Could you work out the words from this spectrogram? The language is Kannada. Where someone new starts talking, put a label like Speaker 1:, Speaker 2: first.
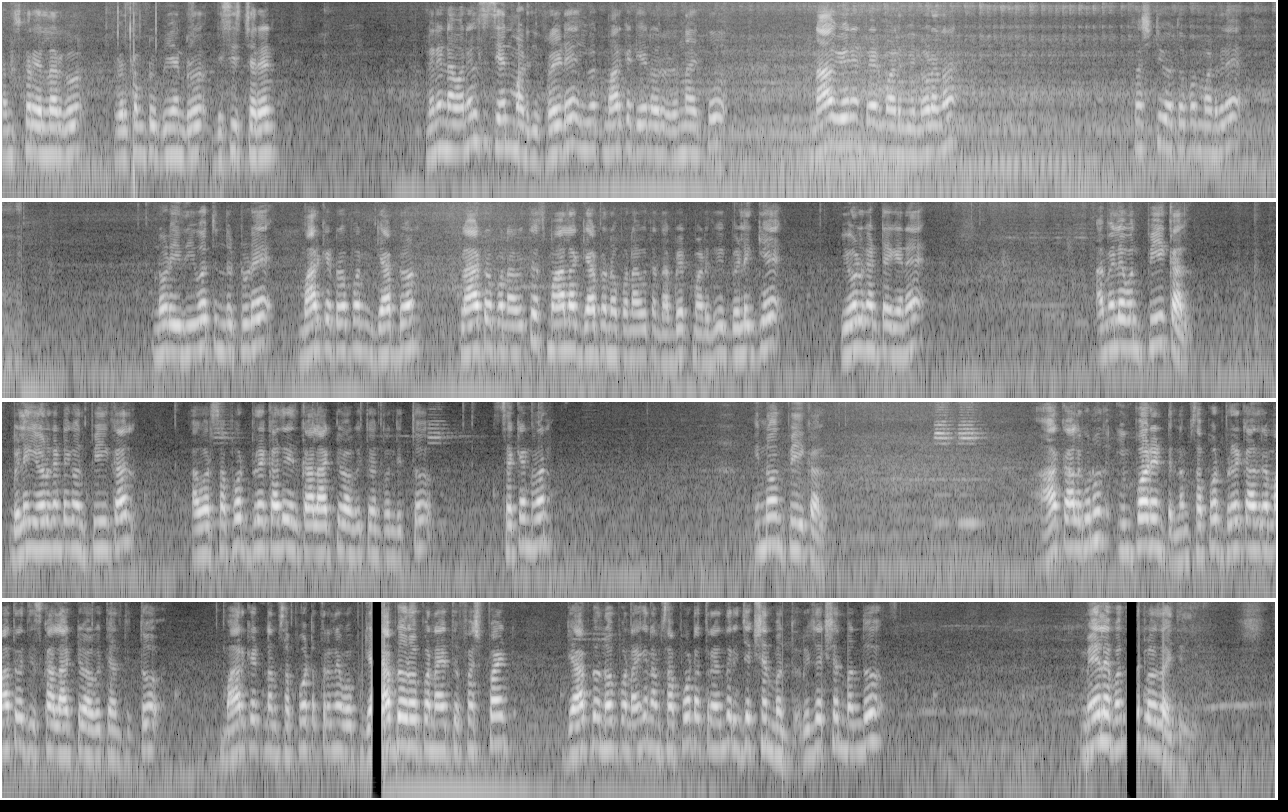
Speaker 1: ನಮಸ್ಕಾರ ಎಲ್ಲರಿಗೂ. ವೆಲ್ಕಮ್ ಟು ಬಿ ಎನ್ ರು ದಿಸ್ ಈಸ್ ಚರಣ್ ನೆನೆ ನಾವು ಅನಾಲಿಸಿಸ್ ಏನು ಮಾಡಿದ್ವಿ? ಫ್ರೈಡೇ ಇವತ್ತು ಮಾರ್ಕೆಟ್ ಏನು ರನ್ ಆಯಿತು. ನಾವೇನೇನು ಟ್ರೇಡ್ ಮಾಡಿದ್ವಿ ನೋಡೋಣ. ಫಸ್ಟ್ ಇವತ್ತು ಓಪನ್ ಮಾಡಿದ್ರೆ, ನೋಡಿ ಇದು ಇವತ್ತಿಂದು today market open gap down flat open ಆಗುತ್ತೆ ಸ್ಮಾಲಾಗಿ ಗ್ಯಾಪ್ ಡೌನ್ ಓಪನ್ ಆಗುತ್ತೆ ಅಂತ ಅಪ್ಡೇಟ್ ಮಾಡಿದ್ವಿ. ಬೆಳಿಗ್ಗೆ ಏಳು ಗಂಟೆಗೆ ಆಮೇಲೆ ಒಂದು ಪಿ ಕಾಲ್ ಬೆಳಗ್ಗೆ ಏಳು ಗಂಟೆಗೆ ಒಂದು P call our support break ಆದರೆ ಇದು ಕಾಲ್ ಆಕ್ಟಿವ್ ಆಗುತ್ತೆ ಅಂತ ಒಂದಿತ್ತು. ಸೆಕೆಂಡ್ ಒನ್ ಇನ್ನೊಂದು ಪಿ ಕಾಲ್ ಆ ಕಾಲ್ಗೂ ಇಂಪಾರ್ಟೆಂಟ್ ನಮ್ಮ ಸಪೋರ್ಟ್ ಬ್ರೇಕ್ ಆದರೆ ಮಾತ್ರ ದಿಸ್ ಕಾಲ್ ಆಕ್ಟಿವ್ ಆಗುತ್ತೆ ಅಂತಿತ್ತು. ಮಾರ್ಕೆಟ್ ನಮ್ಮ ಸಪೋರ್ಟ್ ಹತ್ರನೇ ಓಪ್ ಗ್ಯಾಪ್ ಡೌನ್ ಓಪನ್ ಆಯಿತು first point gap down open ಆಗಿ ನಮ್ಮ ಸಪೋರ್ಟ್ ಹತ್ರದಿಂದ ರಿಜೆಕ್ಷನ್ ಬಂತು. ರಿಜೆಕ್ಷನ್ ಬಂದು ಮೇಲೆ ಬಂದು ಕ್ಲೋಸ್ ಆಯ್ತು ಇಲ್ಲಿ.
